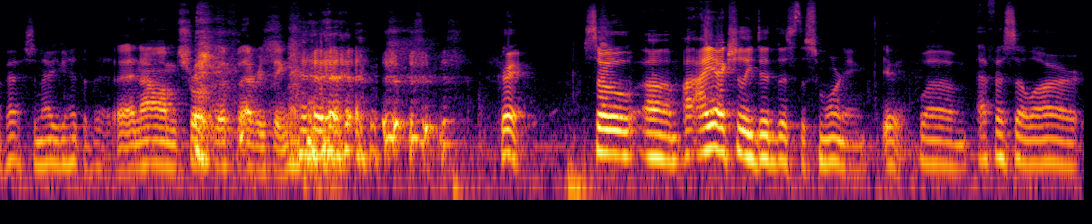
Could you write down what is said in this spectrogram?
Okay, so now you can hit the bid. And now I'm short with everything. Great. So um, I, actually did this this morning. yeah. um, FSLR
